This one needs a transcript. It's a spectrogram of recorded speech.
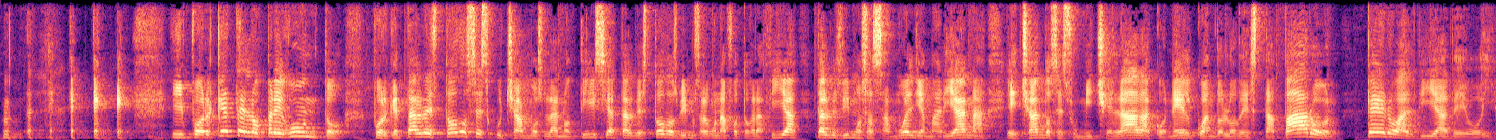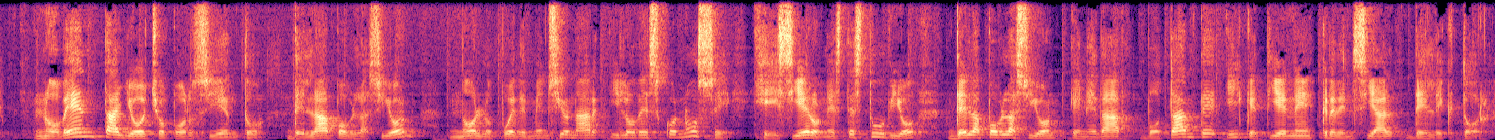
¿Y por qué te lo pregunto? Porque tal vez todos escuchamos la noticia, tal vez todos vimos alguna fotografía, tal vez vimos a Samuel y a Mariana echándose su michelada con él cuando lo destaparon. Pero al día de hoy, 98% de la población no lo puede mencionar y lo desconoce. E hicieron este estudio de la población en edad votante y que tiene credencial de elector.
